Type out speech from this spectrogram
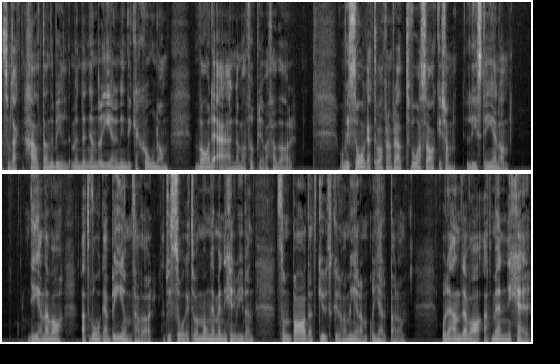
som sagt haltande bild, men den ändå ger en indikation om vad det är när man får uppleva favör. Och vi såg att det var framförallt två saker som lyste igenom. Det ena var att våga be om favör. Att vi såg att det var många människor i Bibeln som bad att Gud skulle vara med dem och hjälpa dem. Och det andra var att människor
